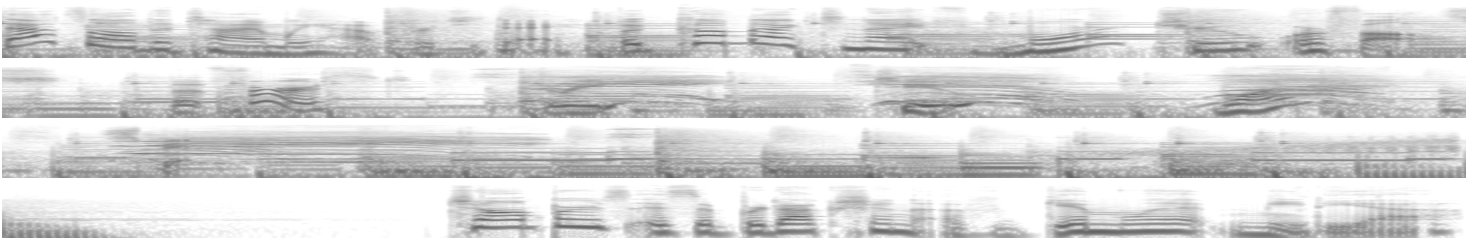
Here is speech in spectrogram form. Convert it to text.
That's all the time we have for today, but come back tonight for more true or false. But first, three, two, one, spin. Chompers is a production of Gimlet Media.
